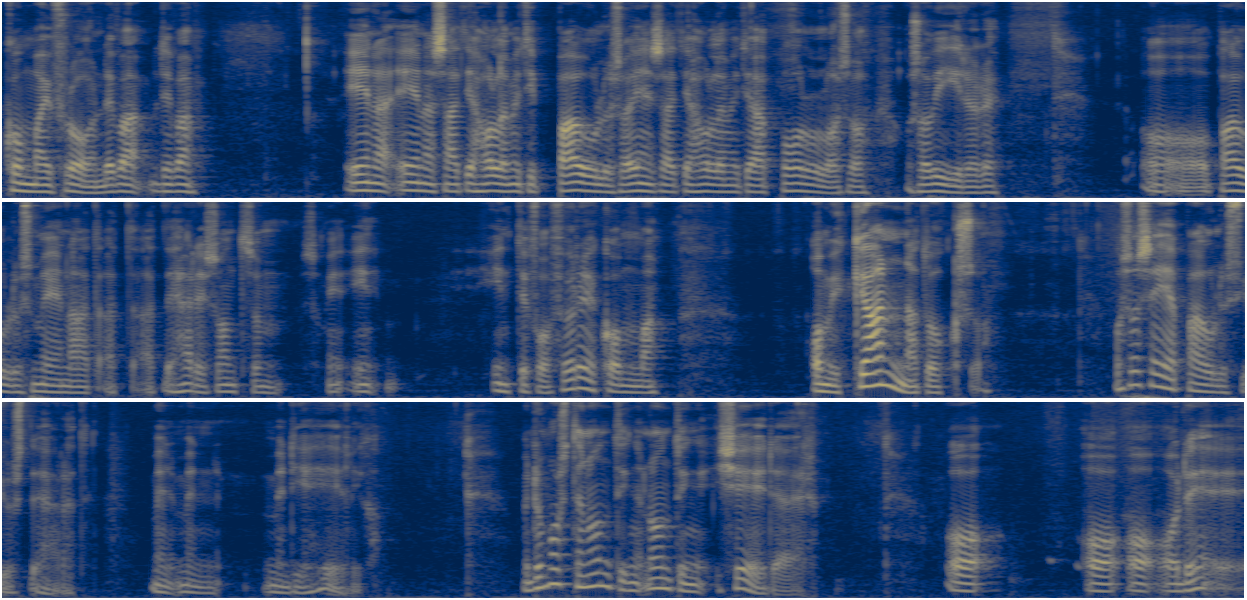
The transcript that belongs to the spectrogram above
komma ifrån. Det var, det var ena, ena sa att jag håller mig till Paulus och en sa att jag håller mig till Apollos och, och så vidare. Och, och, Paulus menar att, att, att det här är sånt som, som in, inte får förekomma. Och mycket annat också. Och så säger Paulus just det här att men, men, men de är heliga. Men då måste någonting, någonting ske där. Och, och, och, och det,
